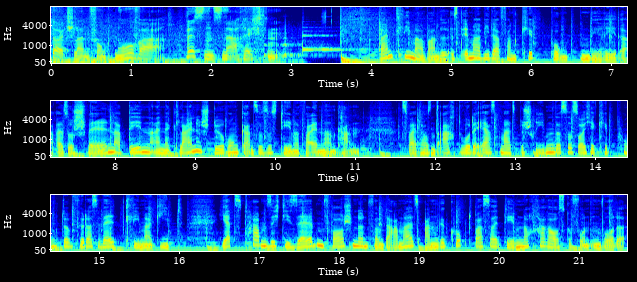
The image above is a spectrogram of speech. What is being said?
Deutschlandfunk Nova. Wissensnachrichten. Beim Klimawandel ist immer wieder von Kipppunkten die Rede, also Schwellen, ab denen eine kleine Störung ganze Systeme verändern kann. 2008 wurde erstmals beschrieben, dass es solche Kipppunkte für das Weltklima gibt. Jetzt haben sich dieselben Forschenden von damals angeguckt, was seitdem noch herausgefunden wurde.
